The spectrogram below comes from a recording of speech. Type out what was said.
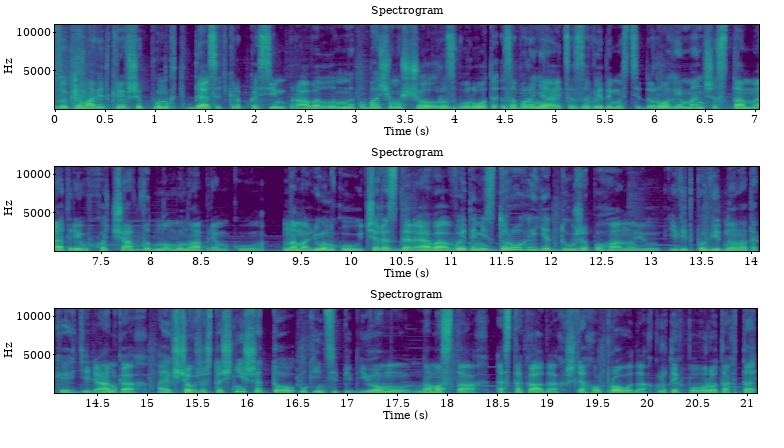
Зокрема, відкривши пункт 10.7 правил, ми побачимо, що розворот забороняється за видимості дороги менше 100 метрів хоча б в одному напрямку. На малюнку через дерева видимість дороги є дуже поганою, і відповідно на таких ділянках, а якщо вже ж точніше, то у кінці підйому, на мостах, естакадах, шляхопроводах, крутих поворотах та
